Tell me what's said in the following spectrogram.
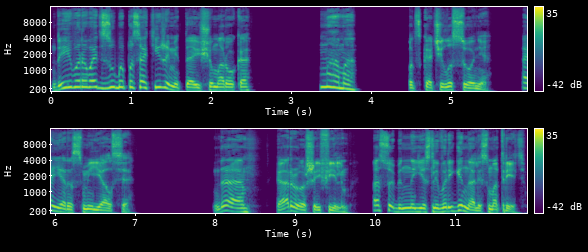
да и воровать зубы пассатижами та еще морока». «Мама!» — подскочила Соня, а я рассмеялся. «Да, Хороший фильм, особенно если в оригинале смотреть.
